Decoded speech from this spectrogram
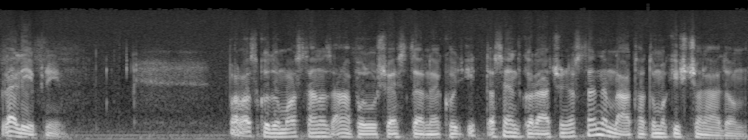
Lelépni. Palaszkodom aztán az ápolós Veszternek, hogy itt a Szent Karácsony, aztán nem láthatom a kis családom.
